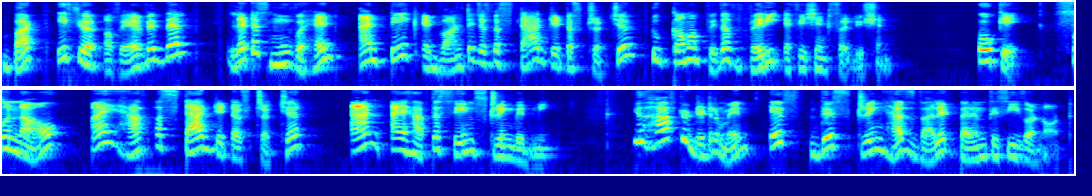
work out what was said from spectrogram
But if you're aware with them, let us move ahead and take advantage of the stack data structure to come up with a very efficient solution. Okay, so now I have a stack data structure and I have the same string with me. You have to determine if this string has valid parentheses or not.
